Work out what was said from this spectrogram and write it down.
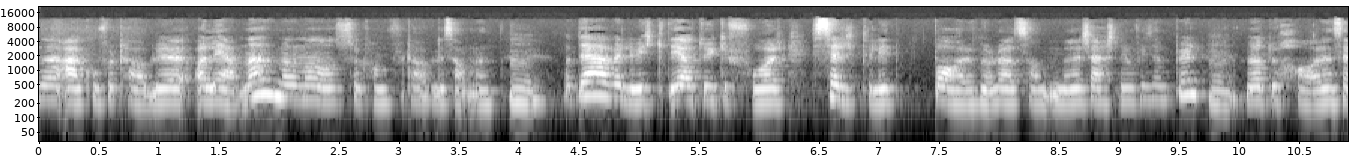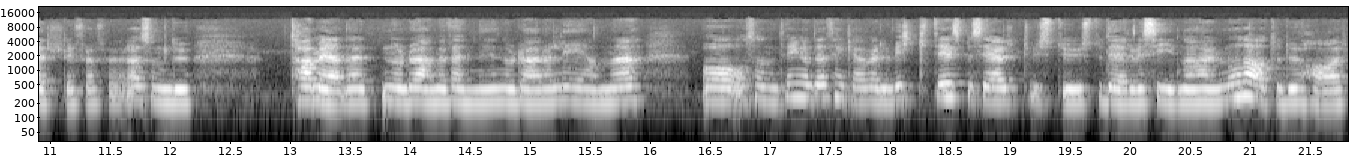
man er komfortable alene, men man er også komfortable sammen. Mm. Og det er veldig viktig at du ikke får selvtillit bare når du er sammen med kjæresten din, f.eks. Mm. Men at du har en selvtillit fra før av som du tar med deg når du er med venner, når du er alene. Og, og sånne ting. Og det tenker jeg er veldig viktig, spesielt hvis du studerer ved siden av eller noe. da, At du har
